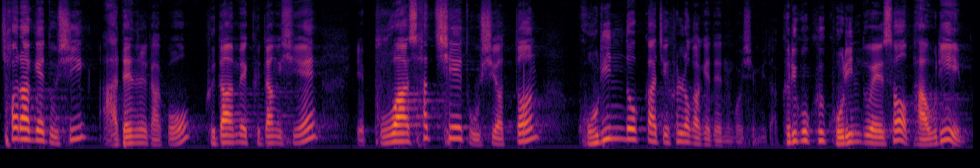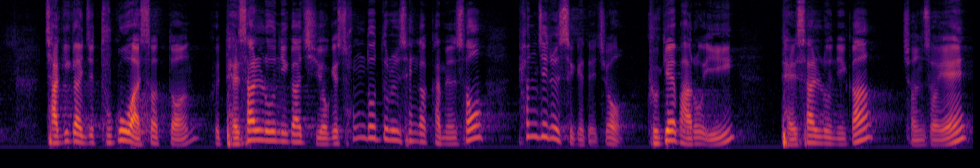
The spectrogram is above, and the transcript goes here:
철학의 도시 아덴을 가고 그 다음에 그 당시에 예, 부와 사치의 도시였던 고린도까지 흘러가게 되는 것입니다. 그리고 그 고린도에서 바울이 자기가 이제 두고 왔었던 그 데살로니가 지역의 성도들을 생각하면서 편지를 쓰게 되죠. 그게 바로 이 데살로니가 전서의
